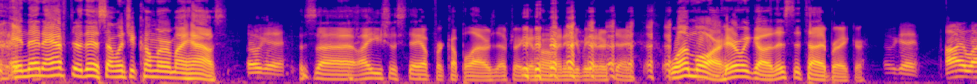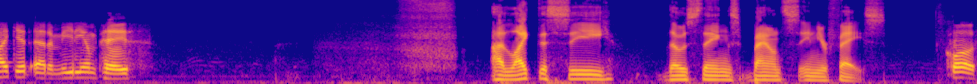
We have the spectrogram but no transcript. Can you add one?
and then after this, I want you to come over to my house. Okay. uh, I usually stay up for a couple hours after I get home. I need to be entertained. One more. Here we go. This is the tiebreaker. Okay. I like it at a medium pace. I like to see those things bounce in your face. Close.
